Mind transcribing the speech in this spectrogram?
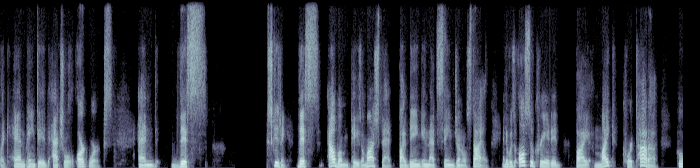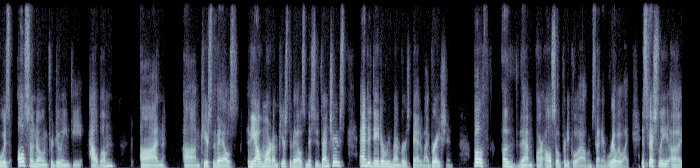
like hand painted actual artworks. And this excuse me this album pays homage to that by being in that same general style. And it was also created by mike cortada who was also known for doing the album on um, pierce the veil's the album art on pierce the veil's misadventures and A Day to Remember's bad vibration. Both of them are also pretty cool albums that i really like especially uh,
